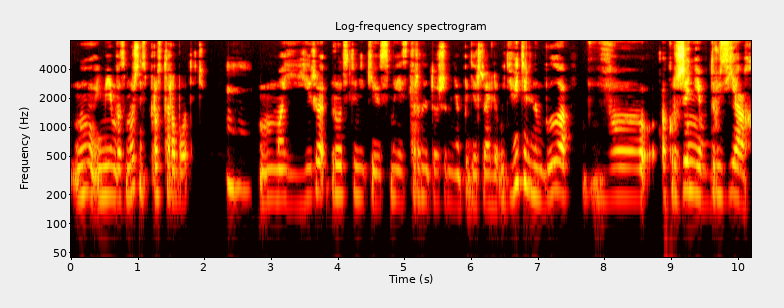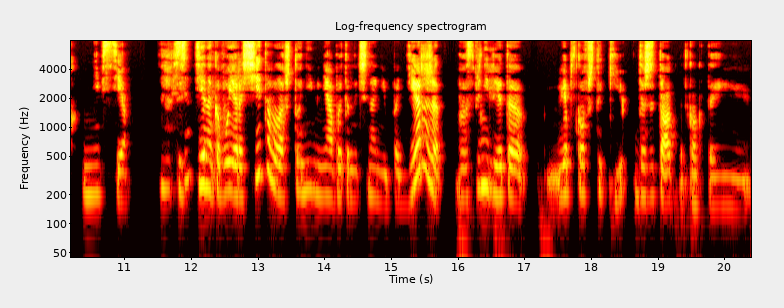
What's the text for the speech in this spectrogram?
мы имеем возможность просто работать. Угу. Мои родственники с моей стороны тоже меня поддержали. Удивительно было в окружении, в друзьях. Не все. Не все? То есть те, на кого я рассчитывала, что они меня в этом начинании поддержат, восприняли это, я бы сказала, в штыки. Даже так вот как-то. И...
